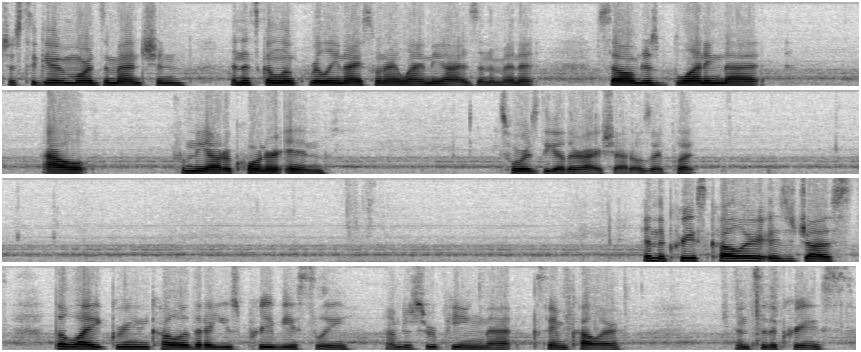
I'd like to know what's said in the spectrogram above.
just to give it more dimension and it's going to look really nice when I line the eyes in a minute. So I'm just blending that out from the outer corner in towards the other eyeshadows I put. And the crease color is just the light green color that I used previously. I'm just repeating that same color into the crease.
